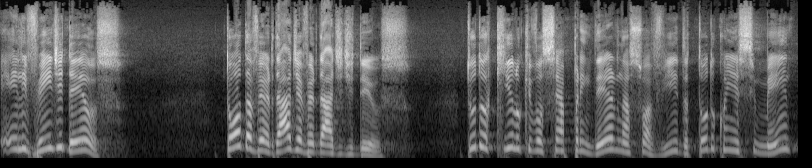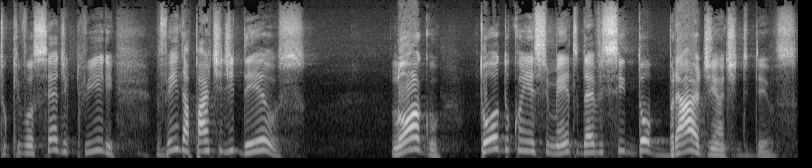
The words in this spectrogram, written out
ele vem de Deus. Toda verdade é verdade de Deus. Tudo aquilo que você aprender na sua vida, todo conhecimento que você adquire, vem da parte de Deus. Logo, todo conhecimento deve se dobrar diante de Deus.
